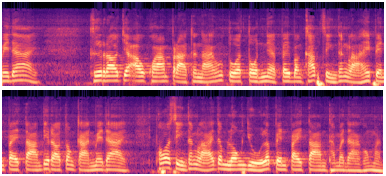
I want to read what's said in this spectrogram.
ไม่ได้ คือเราจะเอาความปรารถนาของตัวตนเนี่ยไปบังคับสิ่งทั้งหลายให้เป็นไปตามที่เราต้องการไม่ได้ เพราะว่าสิ่งทั้งหลายดำรงอยู่และเป็นไปตามธรรมดาของมัน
